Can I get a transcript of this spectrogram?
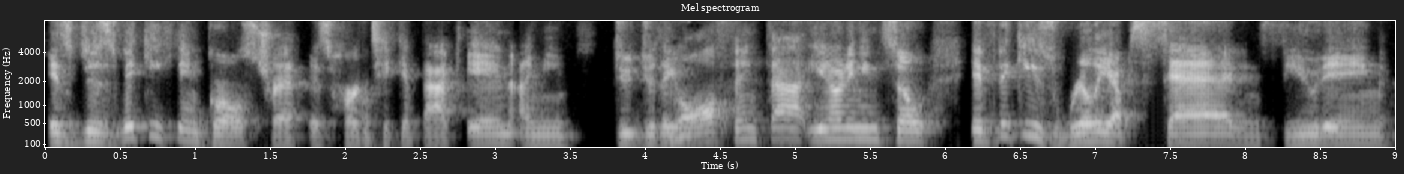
is does Vicki think Girls Trip is her ticket back in? I mean, do do they mm-hmm. all think that? You know what I mean? So if Vicki's really upset and feuding,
